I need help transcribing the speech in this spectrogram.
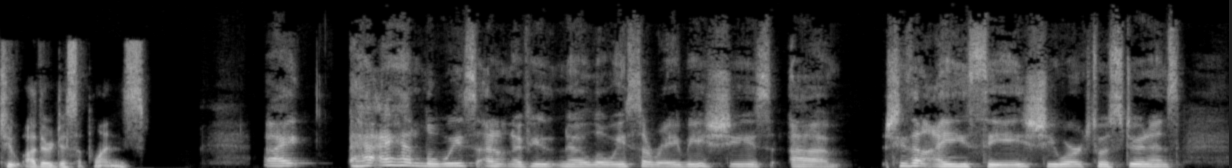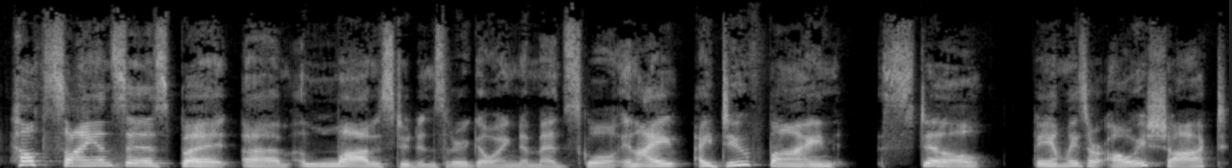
to other disciplines. I I had Louise. I don't know if you know Louisa Raby. She's um, she's an IEC. She works with students, health sciences, but um, a lot of students that are going to med school. And I I do find still families are always shocked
